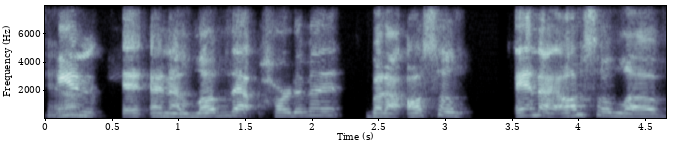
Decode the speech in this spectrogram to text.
yeah. and eh, and i love that part of it but i also and i also love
